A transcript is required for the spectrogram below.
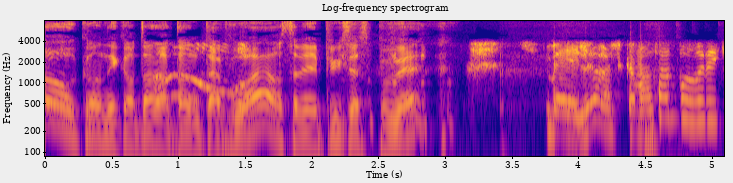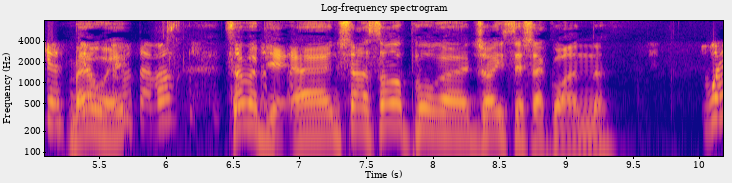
Oh, qu'on est content d'entendre ta voix. On savait plus que ça se pouvait. ben là, je commence à me poser des questions. Ben oui. ça va? Ça va bien. Euh, une chanson pour euh, Joyce et Chacoan. Oui,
